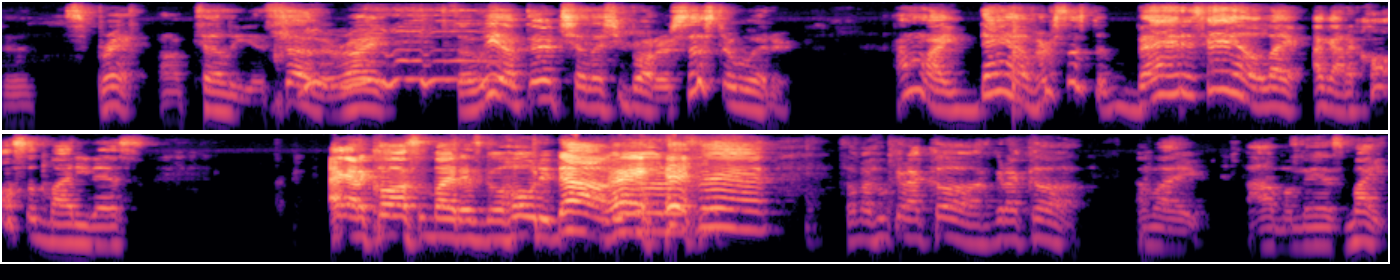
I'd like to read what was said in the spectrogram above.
the Sprint on Telly and Southern, right? So we up there chilling. She brought her sister with her. I'm like, damn, her sister bad as hell. Like, I gotta call somebody that's, I gotta call somebody that's gonna hold it down. You know what I'm saying? So I'm like, who can I call? Who can I call? I'm like, ah, my man's Mike.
